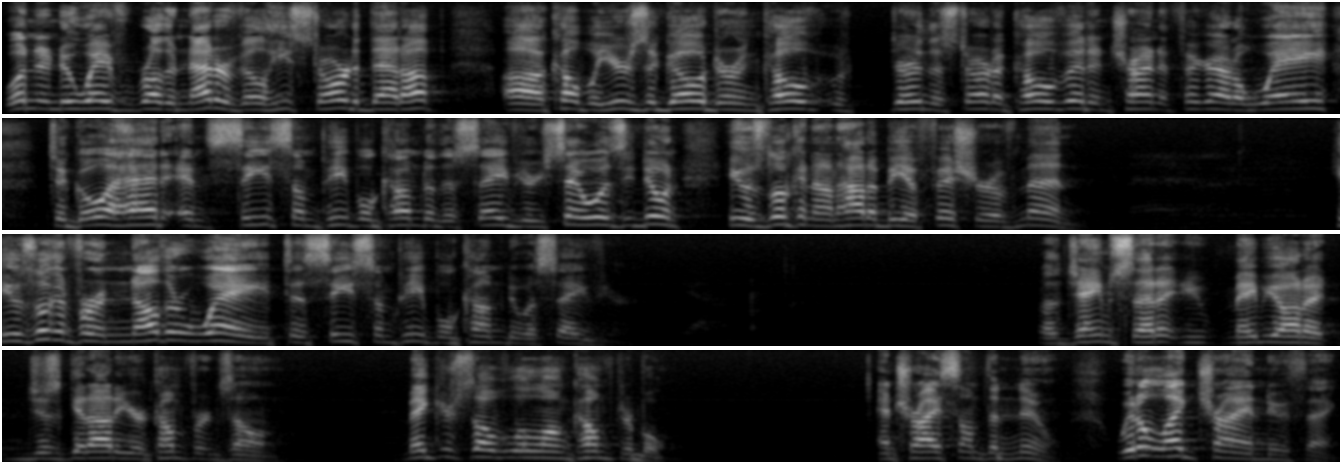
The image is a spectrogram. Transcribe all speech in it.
wasn't a new way for Brother Netterville. He started that up uh, a couple years ago during COVID, during the start of COVID, and trying to figure out a way to go ahead and see some people come to the Savior. You say, what was he doing? He was looking on how to be a fisher of men. He was looking for another way to see some people come to a Savior. Brother James said it. You maybe ought to just get out of your comfort zone. Make yourself a little uncomfortable. And try something new. We don't like trying new things.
